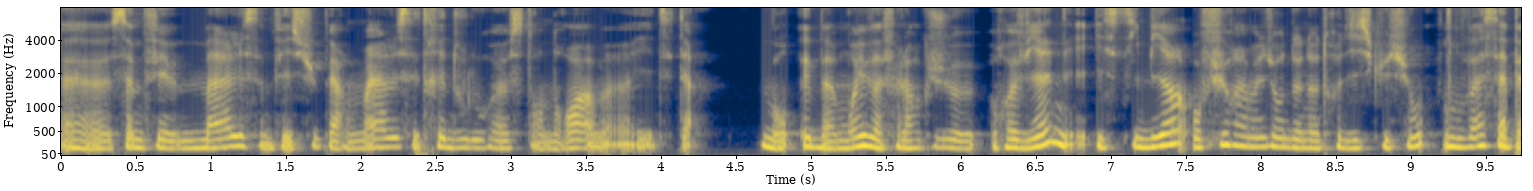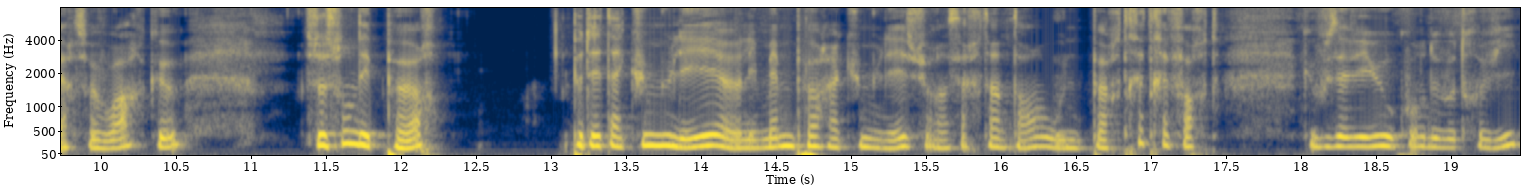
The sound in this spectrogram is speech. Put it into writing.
euh, ça me fait mal, ça me fait super mal, c'est très douloureux cet endroit, bah, etc. Bon, et ben moi il va falloir que je revienne, et si bien au fur et à mesure de notre discussion, on va s'apercevoir que ce sont des peurs, peut-être accumulées, euh, les mêmes peurs accumulées sur un certain temps, ou une peur très très forte que vous avez eue au cours de votre vie,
